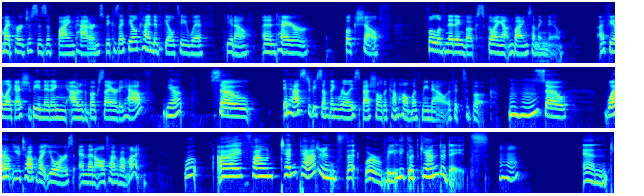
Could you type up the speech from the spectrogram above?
my purchases of buying patterns because I feel kind of guilty with, you know, an entire bookshelf full of knitting books going out and buying something new. I feel like I should be knitting out of the books I already have. Yeah. So it has to be something really special to come home with me now if it's a book. Mm-hmm. So, why don't you talk about yours and then I'll talk about mine? Well, I found 10 patterns that were really good candidates. Mm-hmm. And,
